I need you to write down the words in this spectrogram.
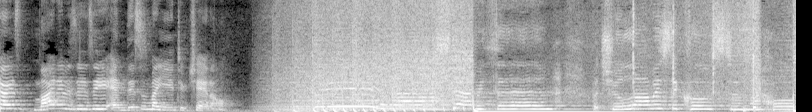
guys, my name is Izzy and this is my YouTube channel. but you'll always stay close to my heart.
